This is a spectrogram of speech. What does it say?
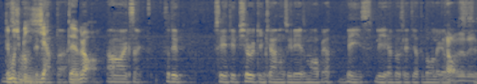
Det måste ju bli jättebra. Ja, exakt. Så typ, så typ Shuriken Cannons och grejer som har på ett base blir helt plötsligt jättedåliga. Ja, det- det-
